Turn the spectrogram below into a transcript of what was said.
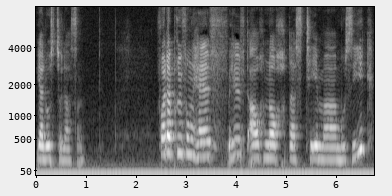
ja loszulassen. Vor der Prüfung helf, hilft auch noch das Thema Musik.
